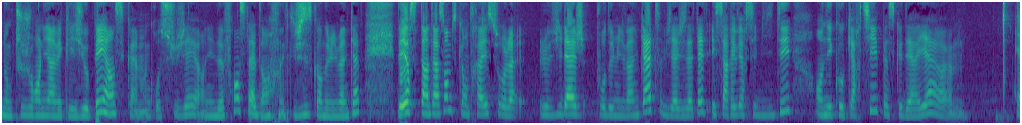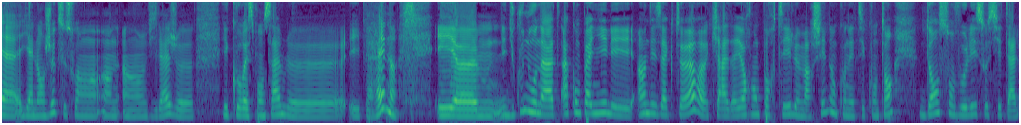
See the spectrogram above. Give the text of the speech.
donc toujours en lien avec les JOP. Hein, c'est quand même un gros sujet en Ile-de-France là, jusqu'en 2024. D'ailleurs, c'était intéressant parce qu'on travaille sur le village pour 2024, le village des athlètes, et sa réversibilité en écoquartier, parce que derrière. Euh, il y a l'enjeu que ce soit un, village euh, éco-responsable euh, et pérenne. Et, du coup, nous, on a accompagné un des acteurs, qui a d'ailleurs remporté le marché, donc on était content, dans son volet sociétal.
